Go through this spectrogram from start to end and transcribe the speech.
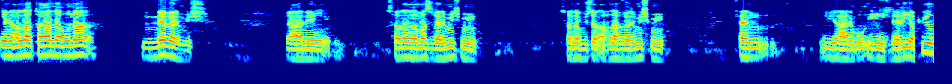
Yani Allah Teala ona ne vermiş? Yani sana namaz vermiş mi? Sana güzel ahlak vermiş mi? Sen yani bu iyilikleri yapıyor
